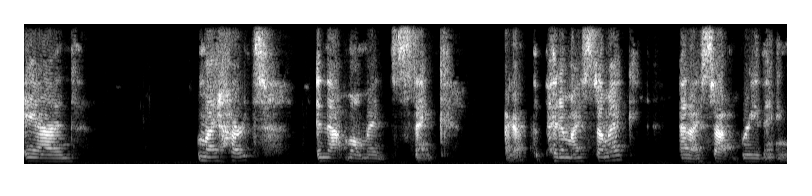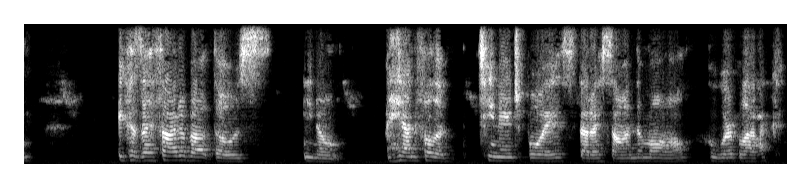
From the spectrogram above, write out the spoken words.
And my heart in that moment sank. I got the pit in my stomach and I stopped breathing because I thought about those you know, handful of teenage boys that I saw in the mall who were black,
